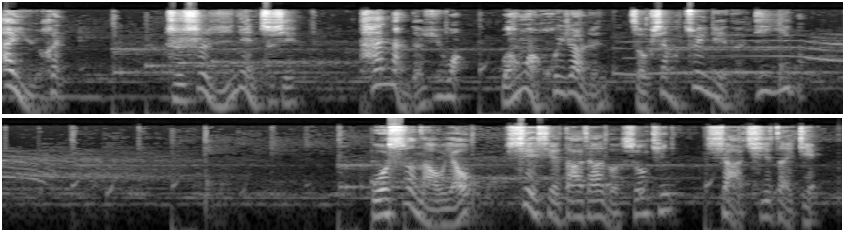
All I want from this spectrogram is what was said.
爱与恨，只是一念之间。贪婪的欲望，往往会让人走向罪孽的第一步。我是老姚，谢谢大家的收听，下期再见。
